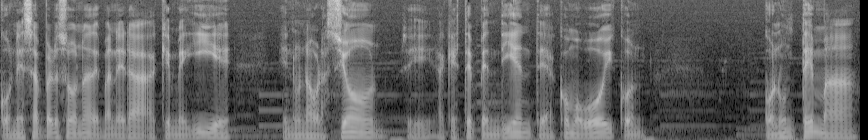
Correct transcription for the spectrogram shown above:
con esa persona de manera a que me guíe en una oración, ¿sí? a que esté pendiente a cómo voy con, con un tema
